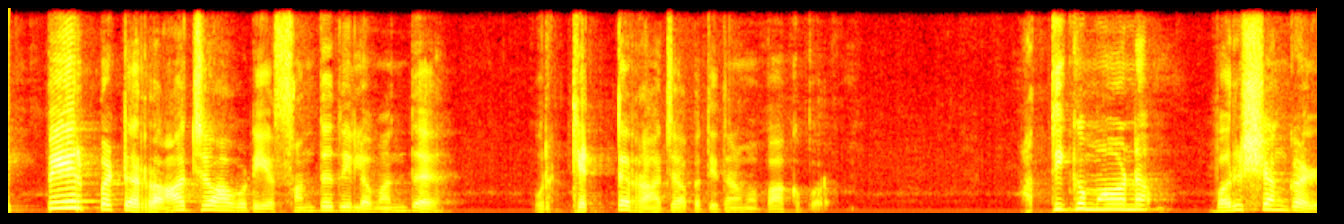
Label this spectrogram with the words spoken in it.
இப்பேற்பட்ட ராஜாவுடைய சந்ததியில் வந்த ஒரு கெட்ட ராஜா பற்றி தான் நம்ம பார்க்க போகிறோம் அதிகமான வருஷங்கள்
